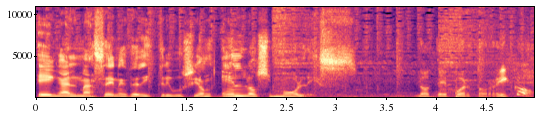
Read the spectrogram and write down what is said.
en almacenes de distribución en los moles. Los de Puerto Rico.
